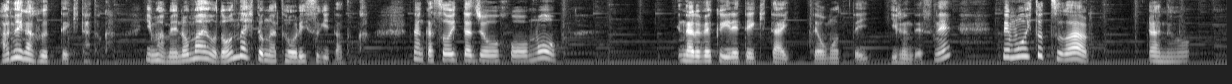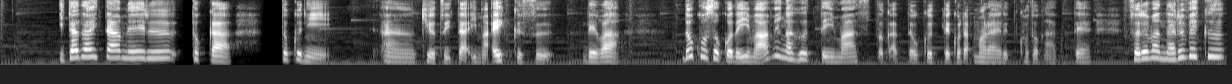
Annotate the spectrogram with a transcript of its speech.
雨が降ってきたとか今目の前をどんな人が通り過ぎたとかなんかそういった情報もなるべく入れていきたいって思っているんですね。でもう一つはあのいただいたメールとか特にあ旧ツイッター今 X ではどこそこで今雨が降っていますとかって送ってもらえることがあってそれはなるべく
